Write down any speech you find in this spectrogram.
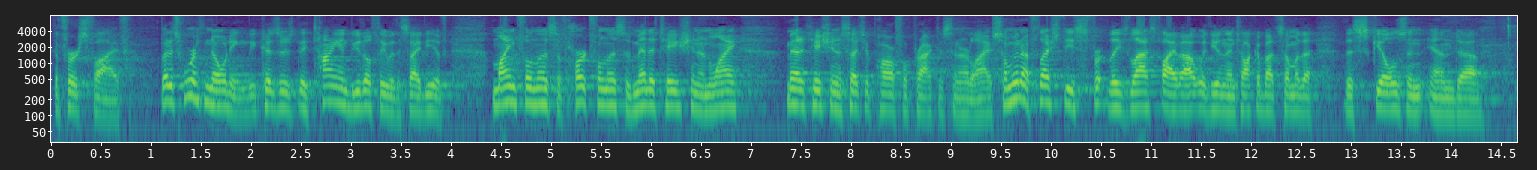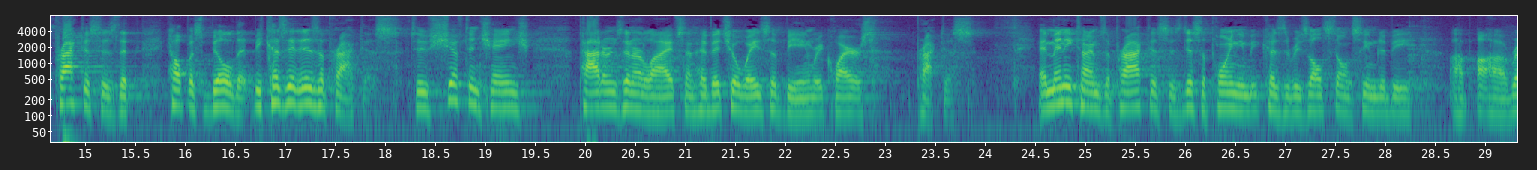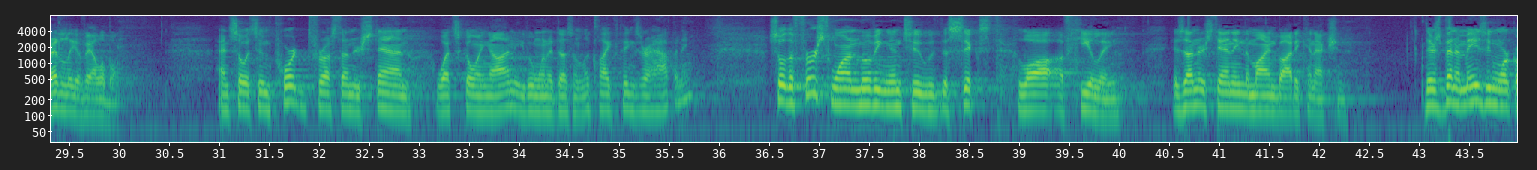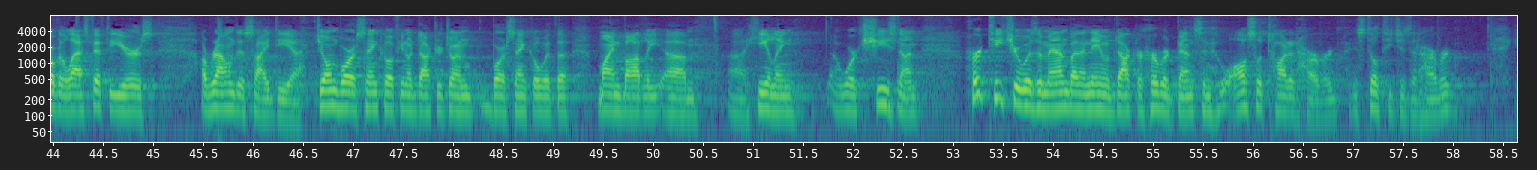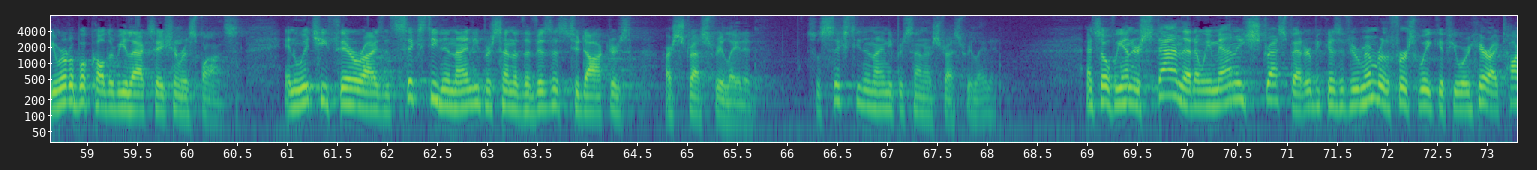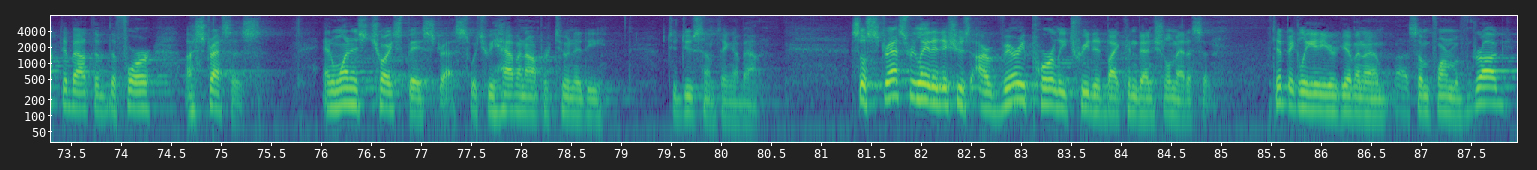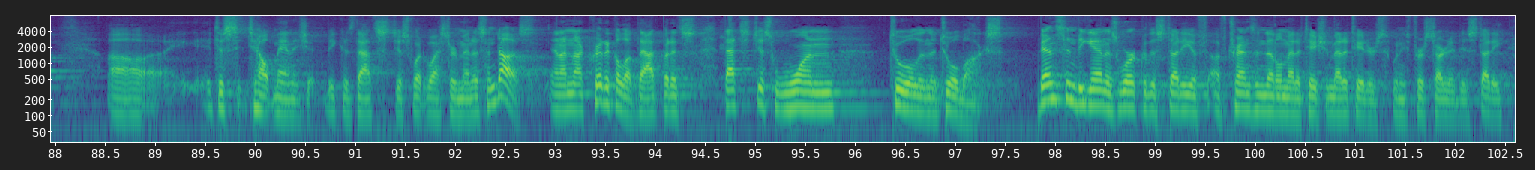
the first five. But it's worth noting because they tie in beautifully with this idea of mindfulness, of heartfulness, of meditation, and why meditation is such a powerful practice in our lives. So I'm going to flesh these, these last five out with you and then talk about some of the, the skills and, and uh, practices that help us build it because it is a practice. To shift and change patterns in our lives and habitual ways of being requires practice. And many times the practice is disappointing because the results don't seem to be uh, uh, readily available. And so it's important for us to understand what's going on, even when it doesn't look like things are happening. So, the first one, moving into the sixth law of healing, is understanding the mind body connection. There's been amazing work over the last 50 years around this idea. Joan Borysenko, if you know Dr. Joan Borysenko with the mind bodily um, uh, healing uh, work she's done, her teacher was a man by the name of Dr. Herbert Benson, who also taught at Harvard and still teaches at Harvard. He wrote a book called The Relaxation Response, in which he theorized that 60 to 90% of the visits to doctors are stress related. So 60 to 90% are stress related. And so if we understand that and we manage stress better, because if you remember the first week, if you were here, I talked about the, the four uh, stresses. And one is choice based stress, which we have an opportunity to do something about. So stress related issues are very poorly treated by conventional medicine. Typically, you're given a, some form of drug uh, to, to help manage it, because that's just what Western medicine does. And I'm not critical of that, but it's, that's just one tool in the toolbox. Benson began his work with a study of, of transcendental meditation meditators when he first started his study.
